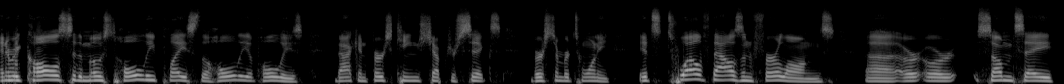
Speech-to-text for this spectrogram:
And recalls to the most holy place, the holy of holies, back in 1 Kings chapter 6, verse number 20. It's 12,000 furlongs, uh, or, or some say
